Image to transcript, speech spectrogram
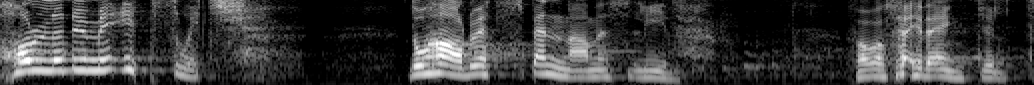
Holder du med Ipswich, da har du et spennende liv, for å si det enkelt.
